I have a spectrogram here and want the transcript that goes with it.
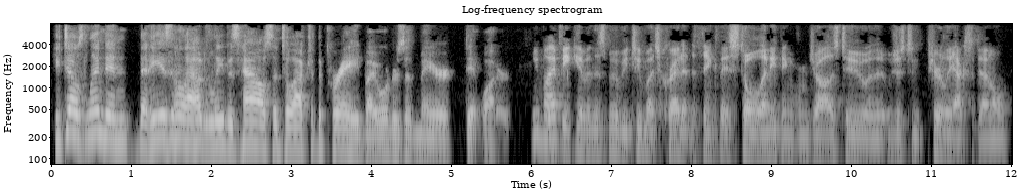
He tells Lyndon that he isn't allowed to leave his house until after the parade by orders of Mayor Ditwater. We might be giving this movie too much credit to think they stole anything from Jaws 2 and that it was just purely accidental.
